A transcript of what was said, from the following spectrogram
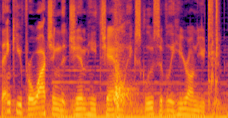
Thank you for watching the Jim Heath channel exclusively here on YouTube.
